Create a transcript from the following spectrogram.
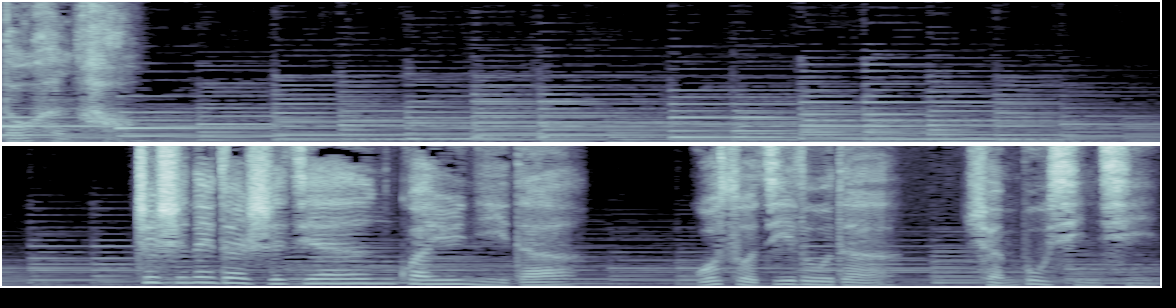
都很好。这是那段时间关于你的，我所记录的全部心情。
